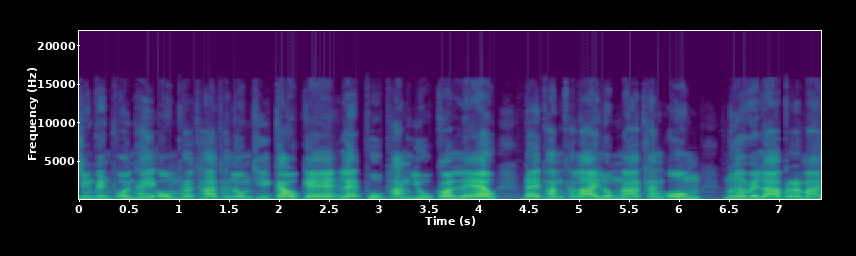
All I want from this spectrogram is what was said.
จึงเป็นผลให้องค์พระธาตุพนมที่เก่าแก่และผุพังอยู่ก่อนแล้ว ได้พังทลายลงมาทั้งองค์ เมื่อเวลาประมาณ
